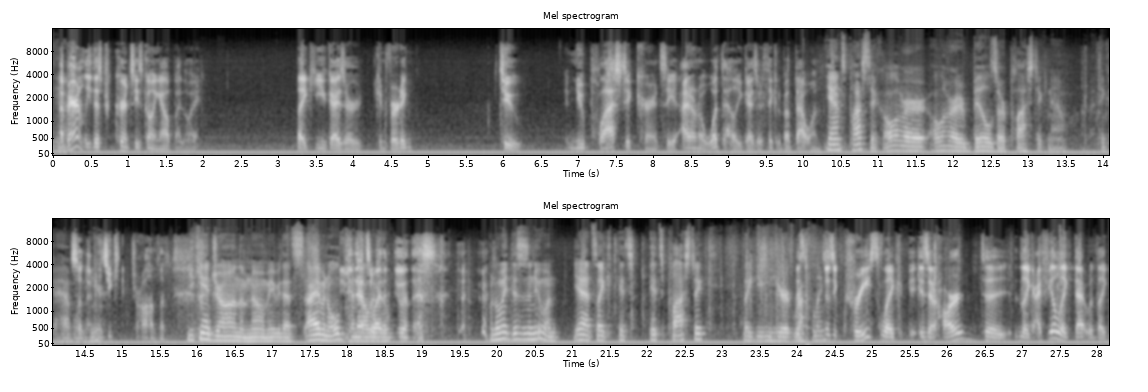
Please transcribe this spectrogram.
Yeah. Apparently, this currency is going out. By the way, like you guys are converting to new plastic currency. I don't know what the hell you guys are thinking about that one. Yeah, it's plastic. All of our all of our bills are plastic now. I think I have So one that here. means you can't draw on them. You can't draw on them. No, maybe that's. I have an old Maybe ten that's why bill. they're doing this. Oh no, wait, this is a new one. Yeah, it's like it's it's plastic. Like you can hear it Does, ruffling. does it crease? Like, is it hard to like? I feel like that would like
